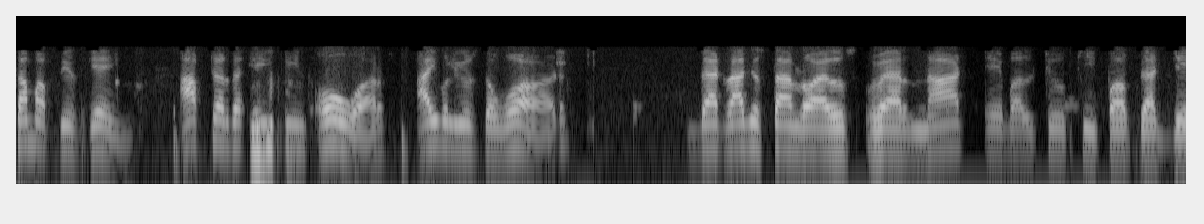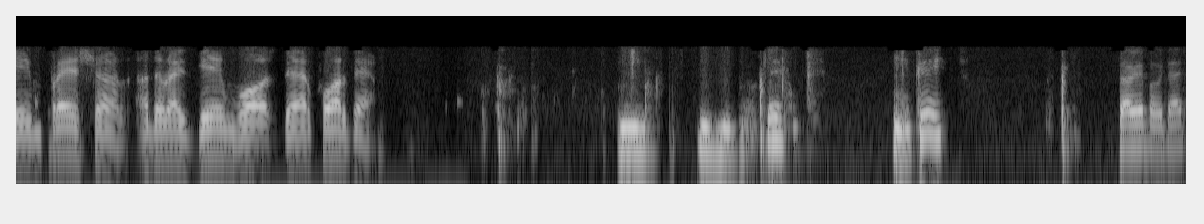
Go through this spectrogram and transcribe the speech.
sum up this game, after the 18th over, I will use the word that Rajasthan Royals were not able to keep up that game pressure. Otherwise, game was there for them. Mhm. Okay. Okay. Sorry about that.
